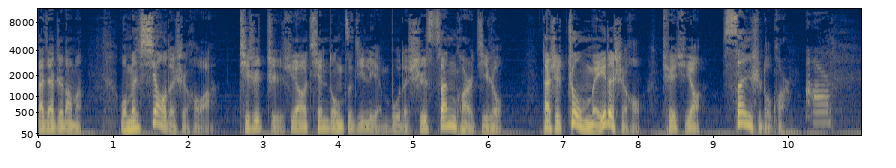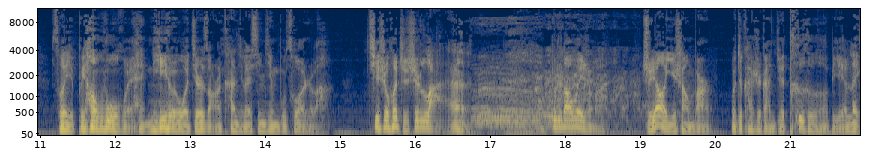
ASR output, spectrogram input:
大家知道吗？我们笑的时候啊，其实只需要牵动自己脸部的十三块肌肉，但是皱眉的时候却需要三十多块。所以不要误会，你以为我今儿早上看起来心情不错是吧？其实我只是懒，不知道为什么，只要一上班，我就开始感觉特别累，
